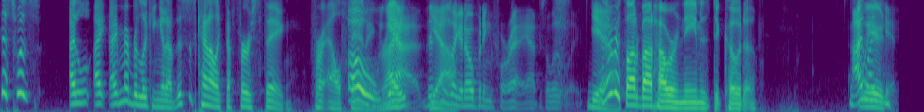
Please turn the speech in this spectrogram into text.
this was. I, I, I remember looking it up. This was kind of like the first thing for Elle Oh Fanning, right? yeah, this is like an opening foray. Absolutely, yeah. I never thought about how her name is Dakota. I weird. like it.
